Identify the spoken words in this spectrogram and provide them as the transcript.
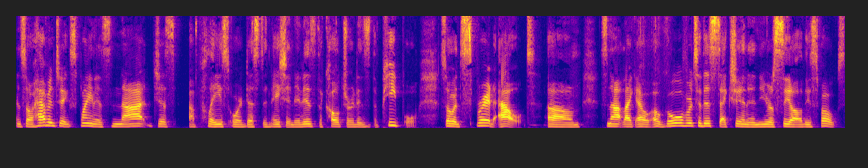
And so having to explain it's not just a place or a destination, it is the culture, it is the people. So it's spread out. Um, it's not like, oh, oh, go over to this section and you'll see all these folks.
